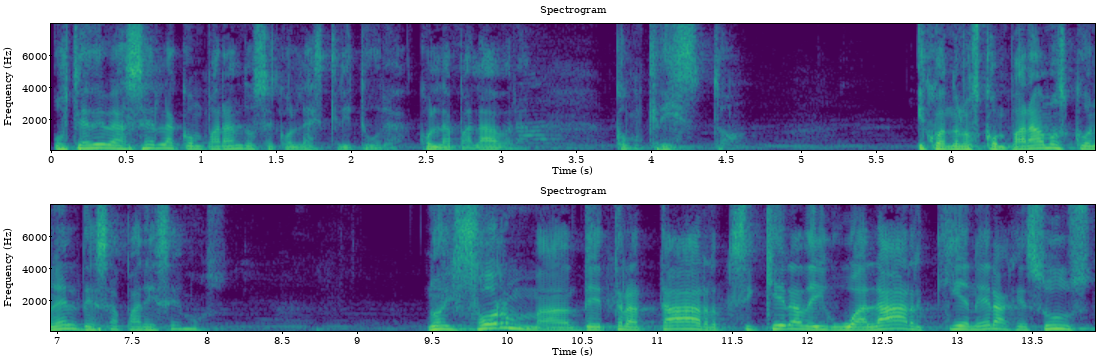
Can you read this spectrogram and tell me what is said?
Usted debe hacerla comparándose con la escritura, con la palabra, con Cristo. Y cuando nos comparamos con Él, desaparecemos. No hay forma de tratar, siquiera de igualar quién era Jesús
